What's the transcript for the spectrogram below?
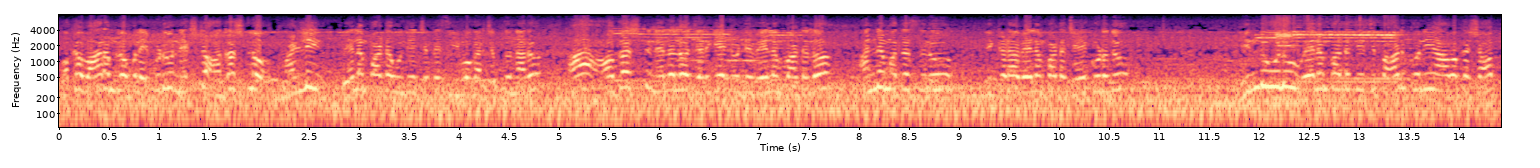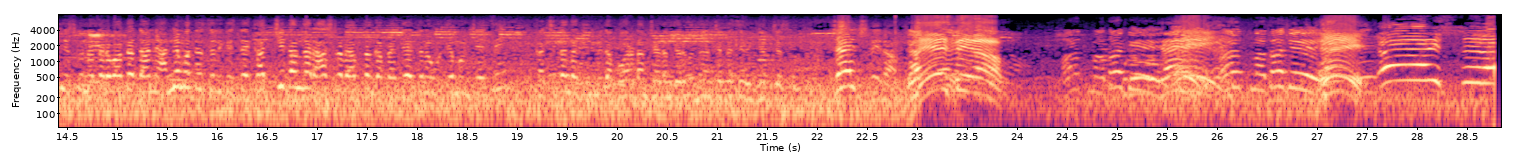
ఒక వారం లోపల ఇప్పుడు నెక్స్ట్ ఆగస్టులో మళ్ళీ వేలంపాట ఉంది అని చెప్పేసి ఈవో గారు చెప్తున్నారు. ఆ ఆగస్టు నెలలో జరిగేటువంటి వేలంపాటలో అన్న మతస్థులు ఇక్కడ వేలంపాట చేయకూడదు. హిందువులు వేలంపాట చేసి పాడుకొని ఆ ఒక షాప్ తీసుకున్న తర్వాత దాన్ని అన్ని మతస్థులకి ఇస్తే ఖచ్చితంగా రాష్ట్ర వ్యాప్తంగా పెద్ద ఎత్తున ఉద్యమం చేసి ఖచ్చితంగా దీని మీద పోరాటం చేయడం జరుగుతుందని చెప్పేసి విజ్ఞప్తి చేస్తున్నాం జై శ్రీరామ్. జై శ్రీరామ్. భారత్ మాతాజీ భారత్ మాతాజీ జై శ్రీరామ్.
